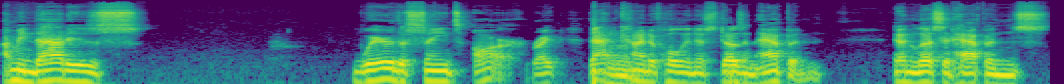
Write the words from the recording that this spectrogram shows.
I mean that is where the saints are, right? That mm-hmm. kind of holiness doesn't happen unless it happens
